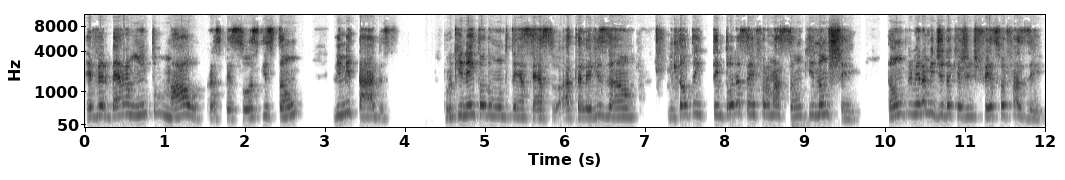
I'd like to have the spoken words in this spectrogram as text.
reverbera muito mal para as pessoas que estão limitadas. Porque nem todo mundo tem acesso à televisão, então, tem, tem toda essa informação que não chega. Então, a primeira medida que a gente fez foi fazer,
